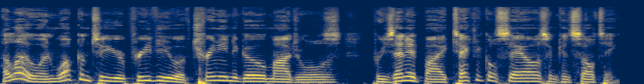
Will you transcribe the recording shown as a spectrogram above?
Hello and welcome to your preview of Training to Go modules presented by Technical Sales and Consulting.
